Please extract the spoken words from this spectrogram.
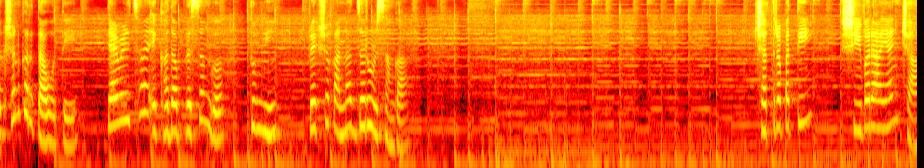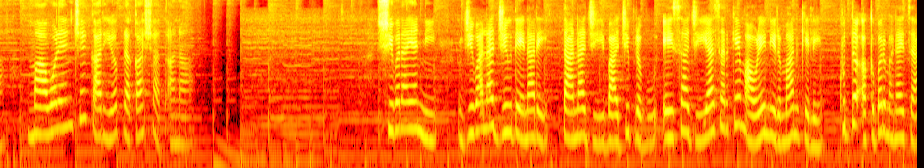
रक्षण करता होते. त्यावेळीचा एखादा प्रसंग तुम्ही प्रेक्षकांना जरूर सांगा. छत्रपती शिवरायांच्या मावळ्यांचे कार्य प्रकाशात आणा. शिवरायांनी जीवाला जीव देणारे तानाजी बाजीप्रभू ऐसाजी यासारखे मावळे निर्माण केले. खुद्द अकबर म्हणायचा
